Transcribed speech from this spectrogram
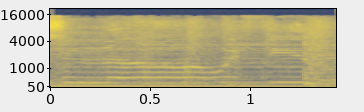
to know if you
